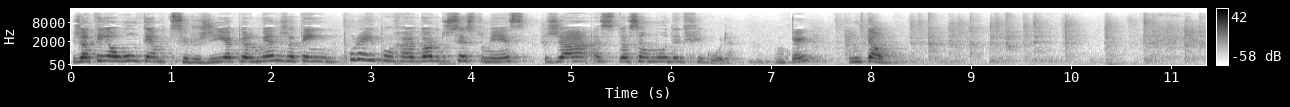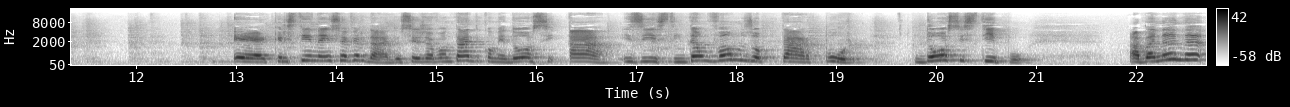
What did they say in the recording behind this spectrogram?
já tem algum tempo de cirurgia, pelo menos já tem por aí por redor do sexto mês, já a situação muda de figura, ok? Então, é, Cristina, isso é verdade, ou seja, a vontade de comer doce, ah, existe. Então, vamos optar por doces tipo a banana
